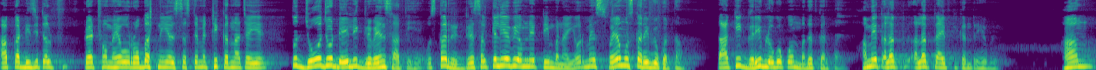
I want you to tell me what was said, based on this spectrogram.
आपका डिजिटल प्लेटफॉर्म है, वो रोबस्ट नहीं है सिस्टम में ठीक करना चाहिए। तो जो जो डेली ग्रीवेंस आती है, उसका रिड्रेसल के लिए भी हमने एक टीम बनाई है, और मैं स्वयं उसका रिव्यू करता हूँ। ताकि गरीब लोगों को हम मदद कर पाए। हम एक अलग अलग टाइप की कंट्री है भाई। हम,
